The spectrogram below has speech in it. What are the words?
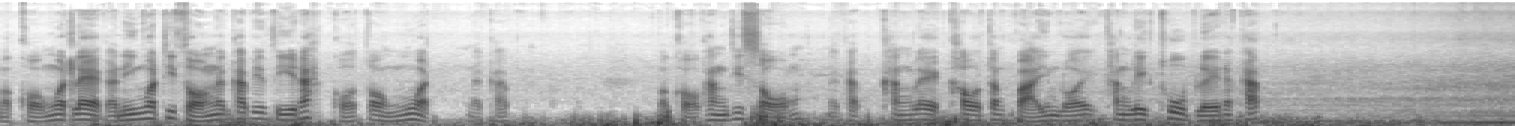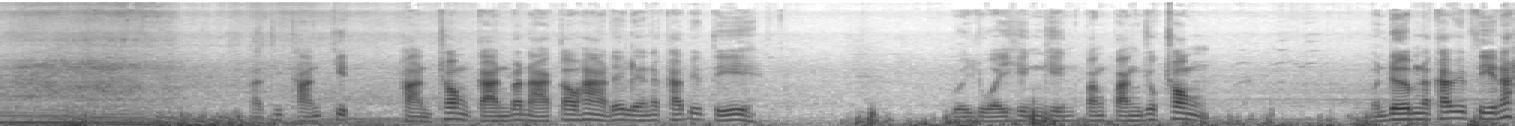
มาของวดแรกอันนี้งวดที่ 2 นะครับ FC นะ ขอต่องวดนะครับ มาขอครั้งที่2นะครับครั้งแรกเข้าทั้งฝายิ้มร้อยทั้งเลขทูบเลยนะครับอธิษฐานจิตผ่านช่องการบรรณา95 ได้เลยนะครับพี่ตีรวยๆเฮงๆ ปังๆ ยกช่อง เหมือนเดิมนะครับพี่ตีนะ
